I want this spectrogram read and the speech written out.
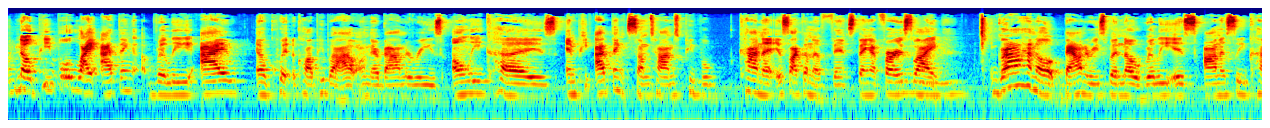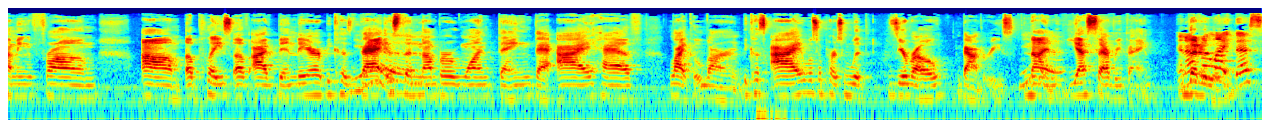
Damn. No, people like I think really I am quick to call people out on their boundaries only because and pe- I think sometimes people kind of it's like an offense thing at 1st Like, girl, I have no boundaries, but no, really, it's honestly coming from um a place of I've been there because that is the number one thing that I have like learned because I was a person with zero boundaries, Yeah. none, yes to everything. And Literally. I feel like that's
